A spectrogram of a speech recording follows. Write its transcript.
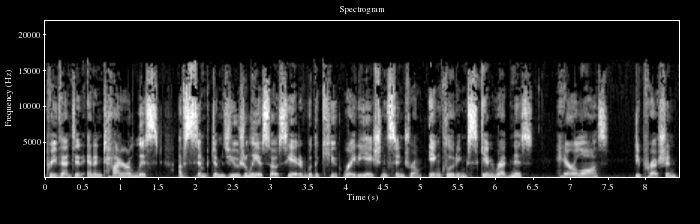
prevented an entire list of symptoms usually associated with acute radiation syndrome, including skin redness, hair loss, depression,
